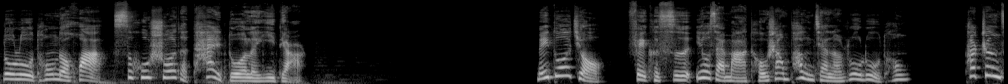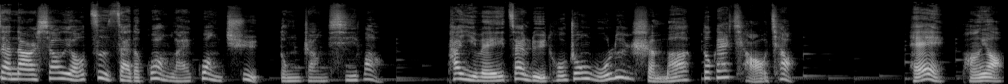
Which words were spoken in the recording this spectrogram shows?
路路通的话似乎说的太多了一点儿。没多久，费克斯又在码头上碰见了路路通，他正在那儿逍遥自在的逛来逛去，东张西望。他以为在旅途中无论什么都该瞧瞧。嘿，朋友，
